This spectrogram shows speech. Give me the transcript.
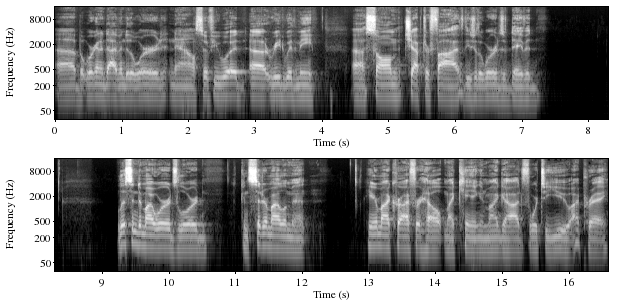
uh, but we're going to dive into the Word now. So, if you would uh, read with me uh, Psalm chapter 5. These are the words of David. Listen to my words, Lord. Consider my lament. Hear my cry for help, my King and my God, for to you I pray.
